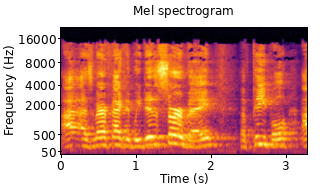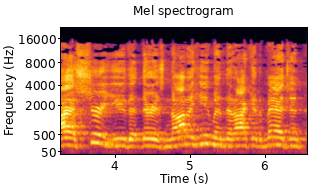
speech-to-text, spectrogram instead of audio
I, as a matter of fact, if we did a survey of people, I assure you that there is not a human that I could imagine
